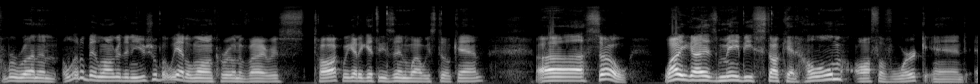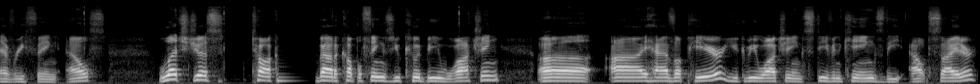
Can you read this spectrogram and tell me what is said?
we're running a little bit longer than usual. But we had a long coronavirus talk. We got to get these in while we still can. Uh, so while you guys may be stuck at home, off of work and everything else, let's just talk about a couple things you could be watching. Uh, I have up here, you could be watching Stephen King's The Outsider.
